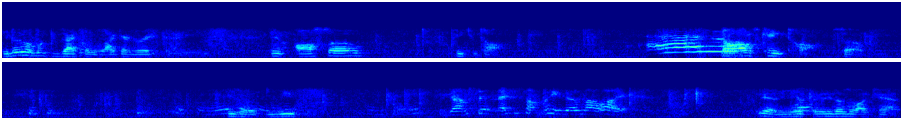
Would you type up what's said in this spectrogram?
He doesn't look exactly like a Great Dane. And also, he can talk. Uh, Dogs can't talk, so he's a mutant. You got him sitting next to something he does not like. Yeah, he, he doesn't like cats.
